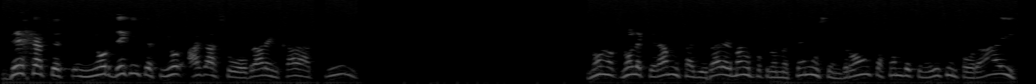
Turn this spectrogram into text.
Déjate, Señor, dejen que el Señor haga su obrar en cada quien. No, no, le queramos ayudar, hermano, porque nos metemos en broncas, hombre, que me dicen por ahí.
